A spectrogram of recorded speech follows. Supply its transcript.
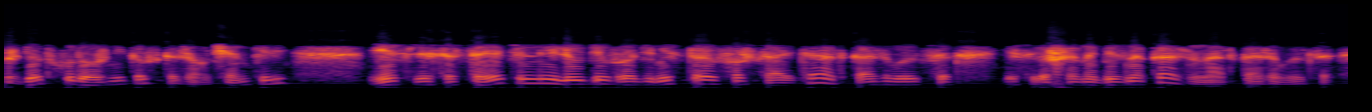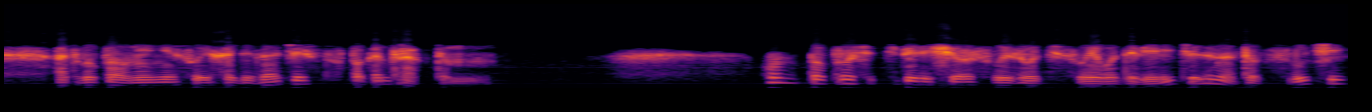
ждет художников?» — сказал Ченкери, «если состоятельные люди вроде мистера Форсайта отказываются и совершенно безнаказанно отказываются от выполнения своих обязательств по контрактам». Он попросит теперь еще раз вызвать своего доверителя на тот случай,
